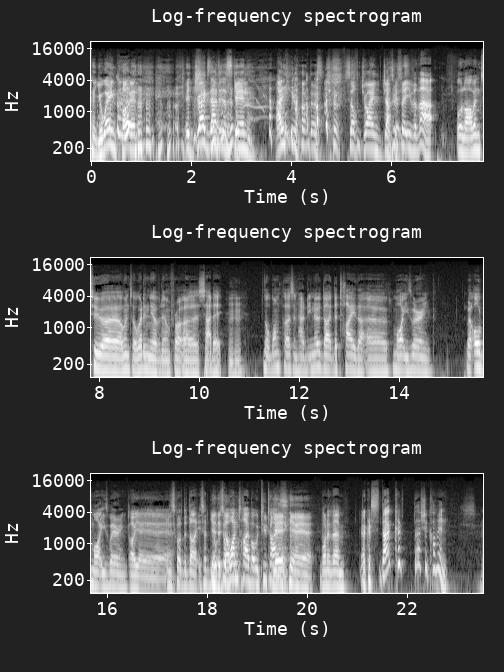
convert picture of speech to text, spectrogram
you're wearing cotton, it drags down to the skin. I need one of those self-drying I was gonna jackets. say either that well, I went to uh, I went to a wedding the other day on Friday, uh, Saturday. Mm-hmm. Not one person had you know like the tie that uh, Marty's wearing, where old Marty's wearing. Oh yeah, yeah, yeah. yeah. And it's got the like it's a yeah, it's a one tie but with two ties. Yeah, yeah, yeah. One of them. I could that could that should come in. Hmm.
